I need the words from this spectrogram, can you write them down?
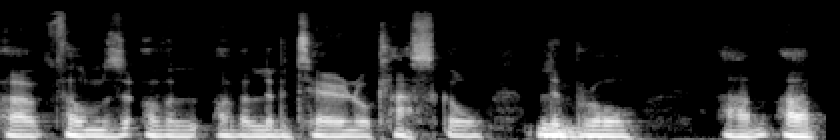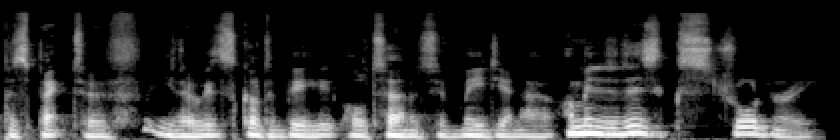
uh, films of a, of a libertarian or classical liberal um, perspective. You know, it's got to be alternative media now. I mean, it is extraordinary.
